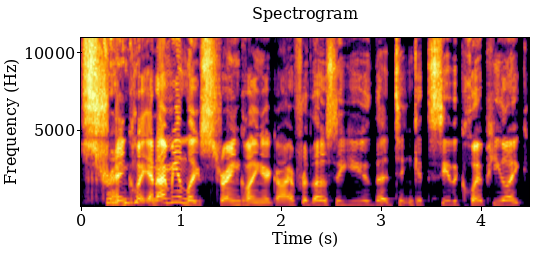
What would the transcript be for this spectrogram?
strangling? And I mean like strangling a guy. For those of you that didn't get to see the clip, he like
